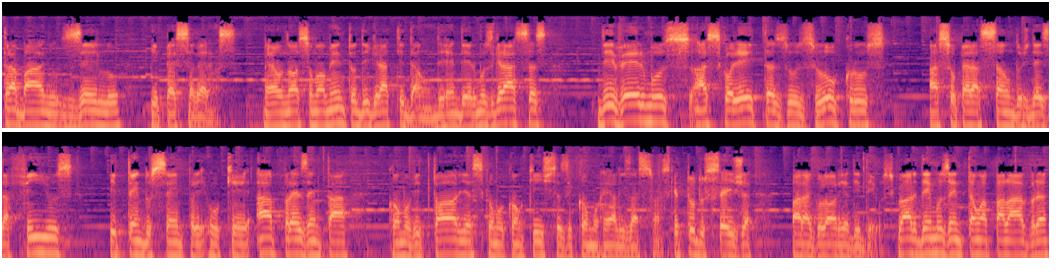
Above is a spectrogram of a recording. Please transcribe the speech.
trabalho, zelo e perseverança. É o nosso momento de gratidão, de rendermos graças de vermos as colheitas, os lucros, a superação dos desafios e tendo sempre o que apresentar como vitórias, como conquistas e como realizações. Que tudo seja para a glória de Deus. Guardemos então a palavra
